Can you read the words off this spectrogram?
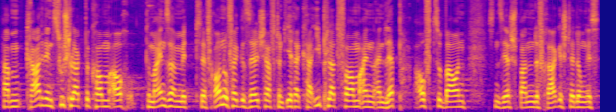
haben gerade den Zuschlag bekommen, auch gemeinsam mit der Fraunhofer Gesellschaft und ihrer KI-Plattform ein, ein Lab aufzubauen. Das eine sehr spannende Fragestellung ist.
